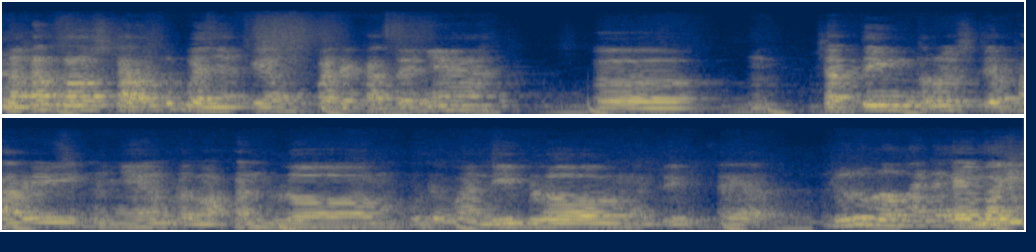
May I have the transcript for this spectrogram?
Nah kan kalau sekarang tuh banyak yang PDKT-nya eh, chatting terus setiap hari nanya udah makan belum, udah mandi belum, gitu kayak dulu belum ada kayak ini. bayi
